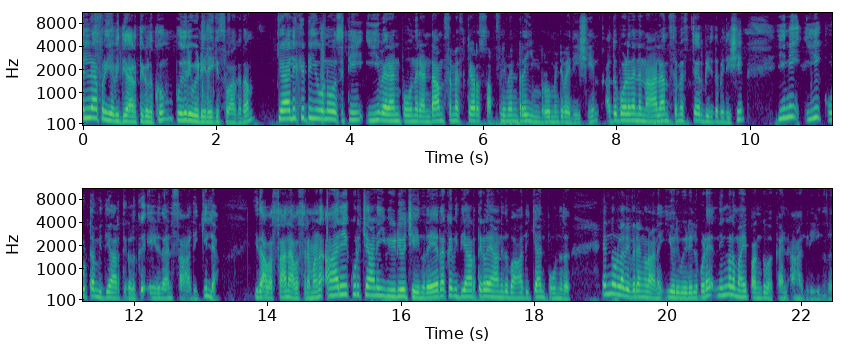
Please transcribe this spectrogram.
എല്ലാ പ്രിയ വിദ്യാർത്ഥികൾക്കും പുതിയൊരു വീഡിയോയിലേക്ക് സ്വാഗതം. കാലിക്കറ്റ് യൂണിവേഴ്സിറ്റി ഈ വരാൻ പോകുന്ന രണ്ടാം സെമസ്റ്റർ സപ്ലിമെന്ററി ഇംപ്രൂവ്മെന്റ് പരീക്ഷയും അതുപോലെ തന്നെ നാലാം സെമസ്റ്റർ ബിരുദ പരീക്ഷയും ഇനി ഈ കൂട്ടം വിദ്യാർത്ഥികൾക്ക് എഴുതാൻ സാധിക്കില്ല. ഇത് അവസാന അവസരമാണ്. ആരെക്കുറിച്ചാണ് ഈ വീഡിയോ ചെയ്യുന്നത്? ഏതൊക്കെ വിദ്യാർത്ഥികളെയാണ് ഇത് ബാധിക്കാൻ പോകുന്നത്? എന്നുള്ള വിവരങ്ങളാണ് ഈ ഒരു വീഡിയോയിൽ കൂടെ നിങ്ങളുമായി പങ്കുവെക്കാൻ ആഗ്രഹിക്കുന്നത്.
